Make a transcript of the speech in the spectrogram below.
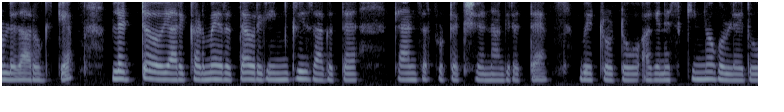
ಒಳ್ಳೆಯದು ಆರೋಗ್ಯಕ್ಕೆ. ಬ್ಲಡ್ ಯಾರಿಗೆ ಕಡಿಮೆ ಇರುತ್ತೆ ಅವರಿಗೆ ಇನ್ಕ್ರೀಸ್ ಆಗುತ್ತೆ. ಕ್ಯಾನ್ಸರ್ ಪ್ರೊಟೆಕ್ಷನ್ ಆಗಿರುತ್ತೆ. ಬೀಟ್ರೋಟು ಹಾಗೆಯೇ ಸ್ಕಿನ್ನಿಗೆ ಒಳ್ಳೆಯದು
